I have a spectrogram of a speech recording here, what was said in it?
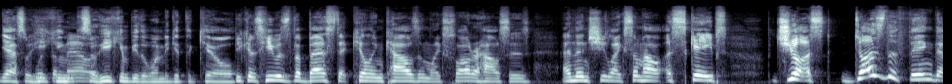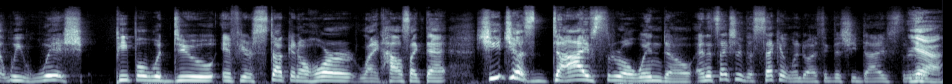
yeah. So he can so he can be the one to get the kill. because he was the best at killing cows in like slaughterhouses. And then she like somehow escapes, just does the thing that we wish people would do if you're stuck in a horror like house like that. She just dives through a window, and it's actually the second window I think that she dives through. yeah,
